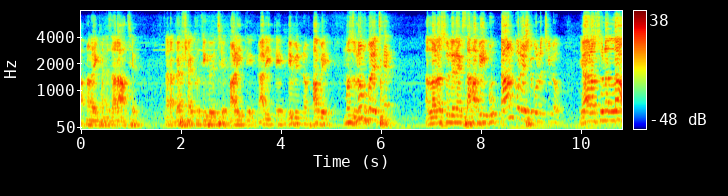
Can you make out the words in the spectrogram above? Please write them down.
আপনারা এখানে যারা আছেন যারা ব্যবসায় ক্ষতি হয়েছে, বাড়িতে, গাড়িতে বিভিন্ন ভাবে মজলুম হয়েছেন। আল্লাহ রাসূলের এক সাহাবী বুক টান করে এসে বলেছিল, ইয়া রাসূলুল্লাহ,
